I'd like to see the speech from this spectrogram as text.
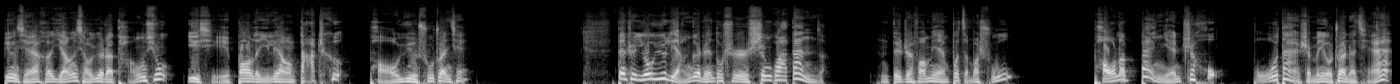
并且和杨小月的堂兄一起包了一辆大车跑运输赚钱。但是由于两个人都是生瓜蛋子，对这方面不怎么熟，跑了半年之后，不但是没有赚着钱，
